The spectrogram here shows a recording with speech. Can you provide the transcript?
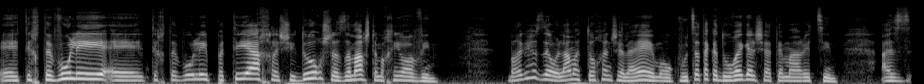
אה, תכתבו לי, אה, תכתבו לי פתיח לשידור של הזמר שאתם הכי אוהבים. ברגע שזה עולם התוכן שלהם, או קבוצת הכדורגל שאתם מעריצים, אז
